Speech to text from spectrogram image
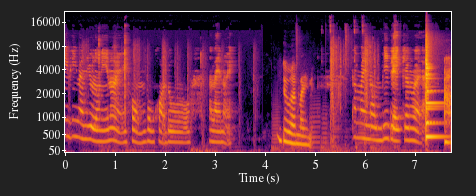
พี่พี่มันอยู่ตรงนี้หน่อย ผมผมขอดูอะไรหน่อยดูอะไรเนี่ยทำไมนมพี่เล็กจังเลยอะเอ้า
